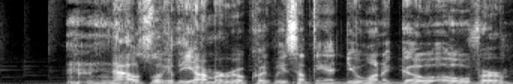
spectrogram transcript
now let's look at the armor real quickly, something I do want to go over.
